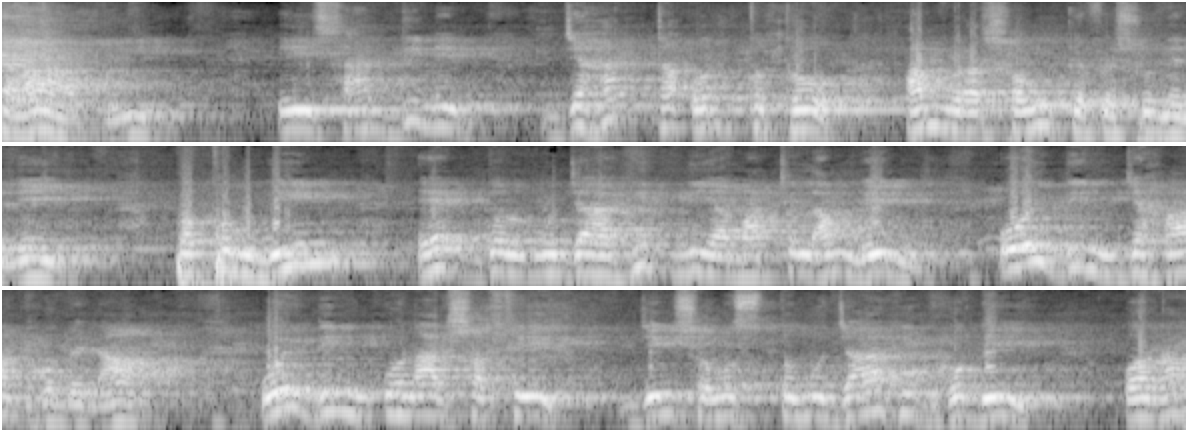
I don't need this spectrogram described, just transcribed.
চার দিন। এই সাত দিনের জাহাজটা অন্তত আমরা সংক্ষেপে শুনে নেই। প্রথম দিন একদল মুজাহিদ নিয়ে মাঠে নামলেন। ওই দিন জাহাদ হবে না। ওই দিন ওনার সাথে যেই সমস্ত মুজাহিদ হবে, ওরা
